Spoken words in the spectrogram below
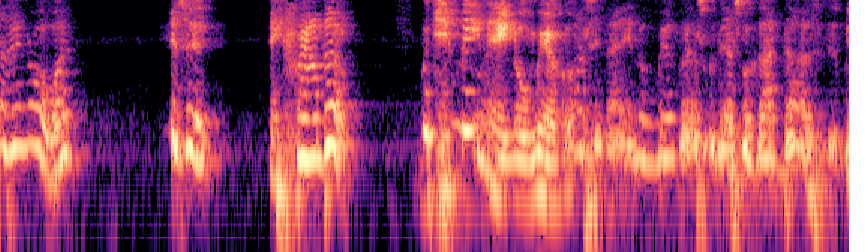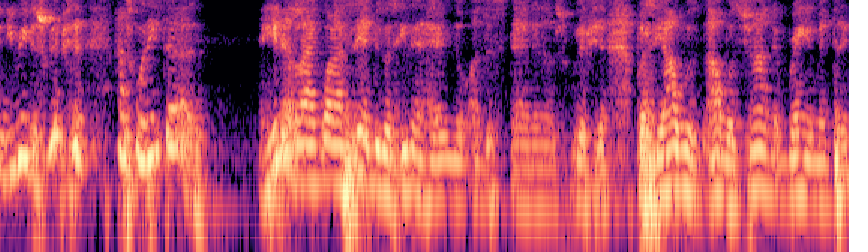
I said, No, what? He said, He frowned up. What you mean there ain't no miracle? I said, That ain't no miracle. That's what that's what God does. When you read the scripture, that's what he does. And he didn't like what I said because he didn't have no understanding of scripture. But see, I was I was trying to bring him into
